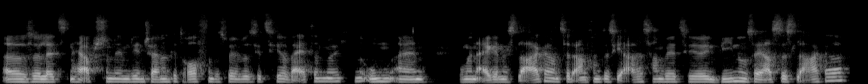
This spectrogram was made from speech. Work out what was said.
also letzten Herbst schon eben die Entscheidung getroffen, dass wir das jetzt hier erweitern möchten um ein, um ein eigenes Lager. Und seit Anfang des Jahres haben wir jetzt hier in Wien unser erstes Lager,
